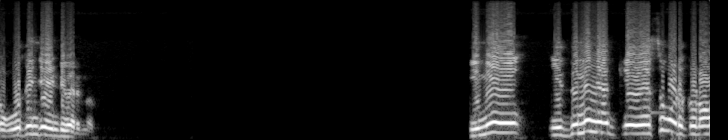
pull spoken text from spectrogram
ചോദ്യം ചെയ്യേണ്ടി വരുന്നത്. ഇനി ഇതിന് ഞാൻ കേസ് കൊടുക്കണോ?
